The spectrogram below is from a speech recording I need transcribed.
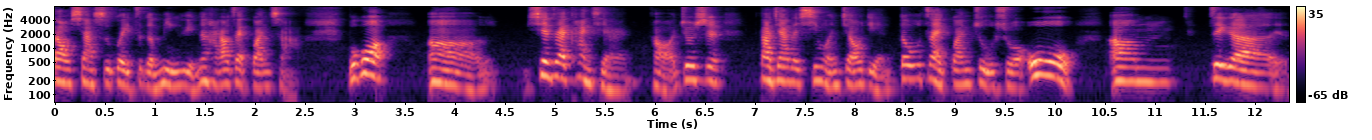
到下市柜这个命运，那还要再观察。不过，呃，现在看起来，好、哦，就是大家的新闻焦点都在关注说，哦，嗯，这个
